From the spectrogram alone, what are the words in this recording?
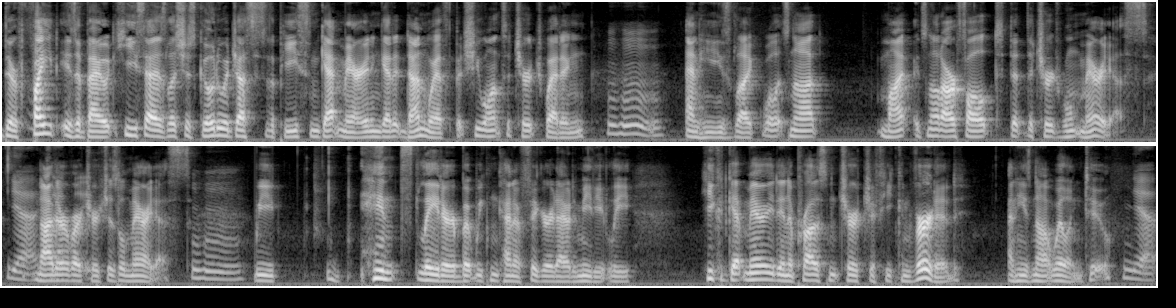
their fight is about. He says, "Let's just go to a justice of the peace and get married and get it done with," but she wants a church wedding, mm-hmm. and he's like, "Well, it's not." My, it's not our fault that the church won't marry us. Yeah, Neither of our churches will marry us. We hints later, but we can kind of figure it out immediately. He could get married in a Protestant church if he converted, and he's not willing to. Yeah.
